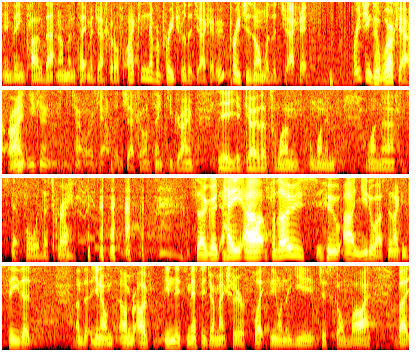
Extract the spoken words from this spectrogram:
in being part of that. And I'm going to take my jacket off. I can never preach with a jacket. Who preaches on with a jacket? Preaching's a workout, right? You can you can't work out with a jacket on. Thank you, Graham. There you go. That's one one one uh, step forward. That's great. so good. Hey, uh, for those who are new to us, and I can see that I'm, you know, I'm, i have in this message, I'm actually reflecting on the year just gone by. But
